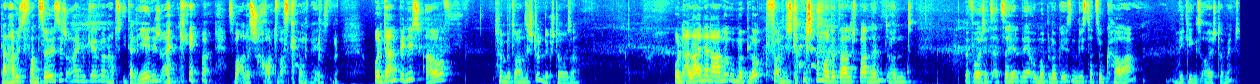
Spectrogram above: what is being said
dann habe ich es Französisch eingegeben und habe es Italienisch eingegeben. Es war alles Schrott, was gekommen ist. Und dann bin ich auf 25 Stunden gestoßen. Und allein der Name Ume Block fand ich dann schon mal total spannend. Und bevor ich jetzt erzähle, wer Ume Block ist und wie es dazu kam, wie ging es euch damit?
